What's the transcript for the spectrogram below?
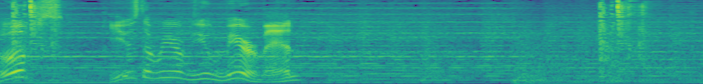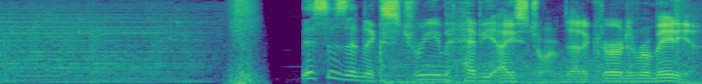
Oops! Use the rear view mirror, man. This is an extreme heavy ice storm that occurred in Romania.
